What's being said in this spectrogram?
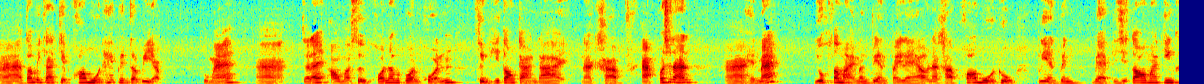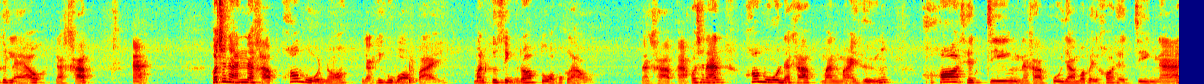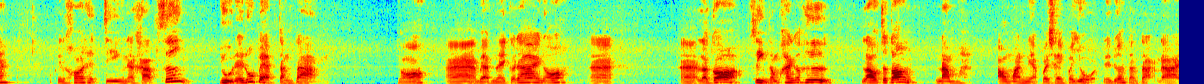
อ่าต้องมีการเก็บข้อมูลให้เป็นระเบียบถูกไหมอ่าจะได้เอามาสืบค้นเอามาประมวลผลสิ่งที่ต้องการได้นะครับอะเพราะฉะนั้น อ่าเห็นไหมยุคสมัยมันเปลี่ยนไปแล้วนะครับ ข้อมูลถูกเปลี่ยนเป็นแบบดิจิตอลมากยิ่งขึ้นแล้วนะครับอะเพราะฉะนั้นนะครับข้อมูลเนาะอย่างที่ครูบอกไป มันคือสิ่งรอบตัวพวกเรานะครับอะเพราะฉะนั้นข้อมูลนะครับมันหมายถึงข้อเท็จจริงนะครับครูย้ำว่าเป็นข้อเท็จจริงนะ เป็นข้อเท็จจริงนะครับ ซึ่งอยู่ในรูปแบบต่างๆเนาะอ่าแบบไหนก็ได้เนาะอ่า อ่าแล้วก็สิ่งสำคัญก็คือ เราจะต้องนำเอามันเนี่ยไปใช้ประโยชน์ในเรื่องต่างๆได้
